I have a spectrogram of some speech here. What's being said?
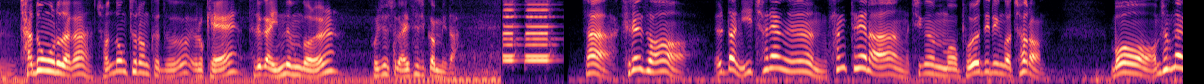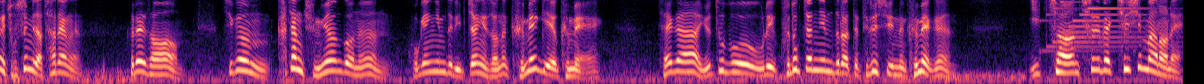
음, 자동으로다가 전동 트렁크도 이렇게 들어가 있는 걸 보실 수가 있으실 겁니다. 자, 그래서 일단 이 차량은 상태랑 지금 뭐 보여드린 것처럼 뭐 엄청나게 좋습니다. 차량은. 그래서 지금 가장 중요한 거는 고객님들 입장에서는 금액이에요. 금액. 제가 유튜브 우리 구독자님들한테 드릴 수 있는 금액은 2,770만 원에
